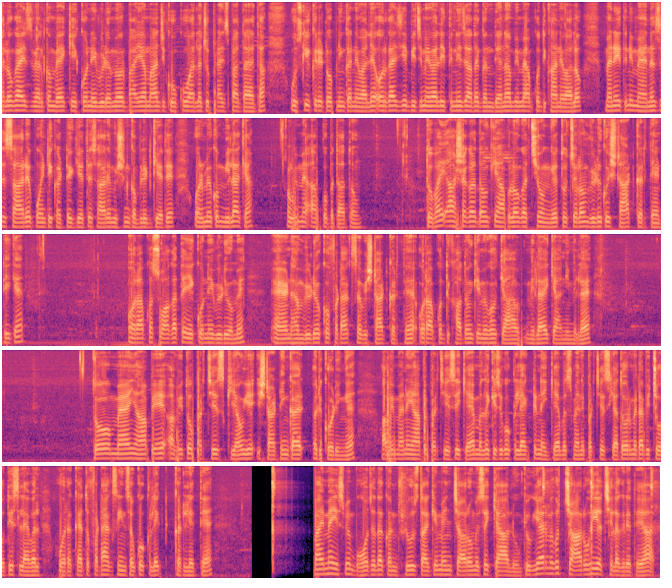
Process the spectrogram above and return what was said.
Hello guys, welcome back एक और नई वीडियो में। और भाई, हम आज गोकू वाला जो प्राइस पात आया था, उसकी क्रेट ओपनिंग करने वाले हैं। और गाइस, ये बीच में वाले इतने ज़्यादा गंदे हैं ना, अभी मैं आपको दिखाने वाला हूँ। मैंने इतनी मेहनत से सारे पॉइंट इकट्ठे किए थे, सारे मिशन कंप्लीट किए थे। और मेरे को मिला क्या? अभी मैं आपको बताता हूँ। तो भाई, आशा करता हूँ कि आप लोग अच्छे होंगे। तो चलो हम वीडियो को स्टार्ट करते हैं, ठीक है? और आपका स्वागत है एक और नई वीडियो में। एंड हम वीडियो को फटाक से अब स्टार्ट करते हैं। और आपको दिखाता हूँ कि मेरे को क्या मिला है, क्या नहीं मिला है। तो मैं यहाँ पे अभी तो परचेज़ किया हूँ, ये स्टार्टिंग का रिकॉर्डिंग है। अभी मैंने यहाँ पे परचेस ही किया है मतलब किसी को कलेक्ट नहीं किया है, बस मैंने परचेस किया था और मेरा अभी चौंतीस लेवल हो रखा है तो फटाक से इन सबको कलेक्ट कर लेते हैं। भाई, मैं इसमें बहुत ज़्यादा कन्फ्यूज़ था कि मैं इन चारों में से क्या लूँ, क्योंकि यार मेरे को चारों ही अच्छे लग रहे थे यार,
